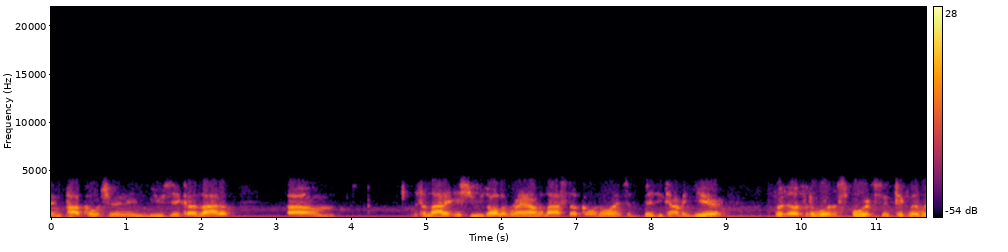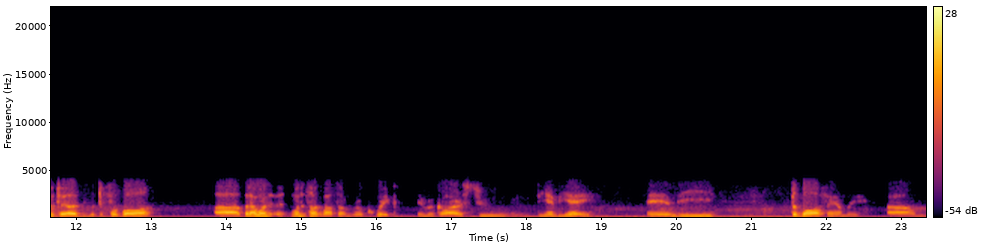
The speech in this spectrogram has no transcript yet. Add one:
and pop culture and music. A lot of um, there's a lot of issues all around. A lot of stuff going on. It's a busy time of year for the, for the world of sports, in particular with the with the football. Uh, but I want want to talk about something real quick in regards to the NBA and the the Ball family. Um,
